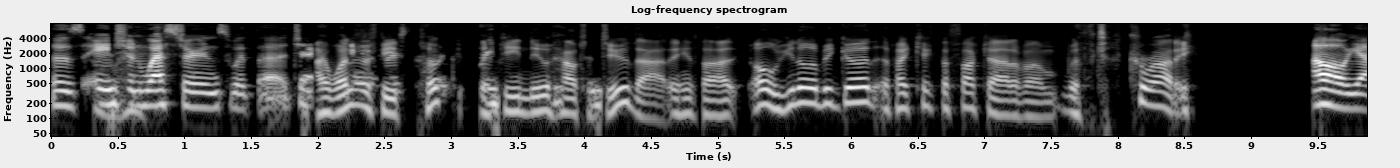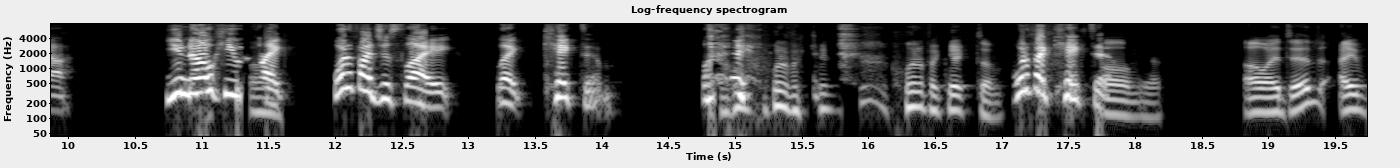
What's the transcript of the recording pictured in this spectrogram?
those Asian Right. westerns with uh, Jack. I wondered if he took if he knew how to do that, and he thought, "Oh, you know, it'd be good if I kick the fuck out of him with karate." Oh yeah, you know he was Oh. like, what if I just like like kicked him? Like, what if I kicked, what if I kicked him? what if I kicked him? Oh. Oh, I did. I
